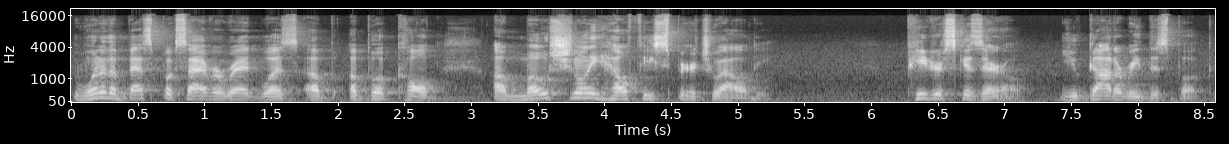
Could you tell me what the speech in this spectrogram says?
one of the best books I ever read was a, a book called Emotionally Healthy Spirituality. Peter Scazzero. You got to read this book.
